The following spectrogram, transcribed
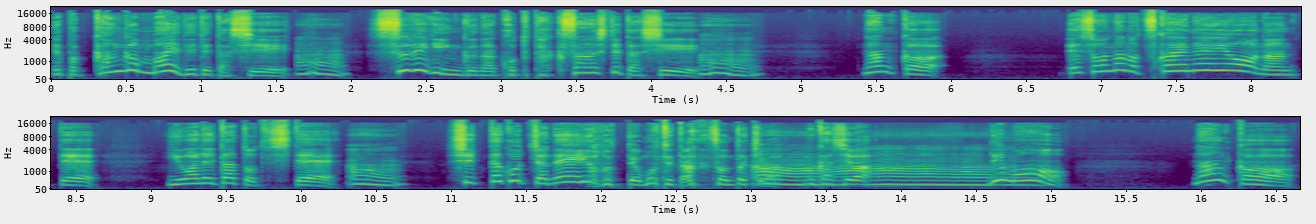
やっぱガンガン前出てたしうん。スリリングなことたくさんしてたし、うん。なんか「えそんなの使えねえよ」なんて言われたとしてうん。知ったこっちゃねえよって思ってた その時は昔は。はでもなんか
